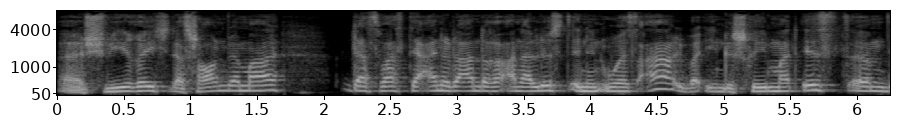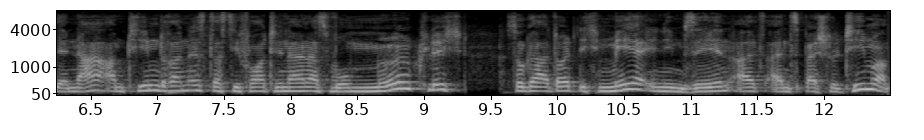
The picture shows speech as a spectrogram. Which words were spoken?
äh, schwierig. Das schauen wir mal. Das, was der ein oder andere Analyst in den USA über ihn geschrieben hat, ist, ähm, der nah am Team dran ist, dass die 49ers womöglich sogar deutlich mehr in ihm sehen als ein Special Teamer,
